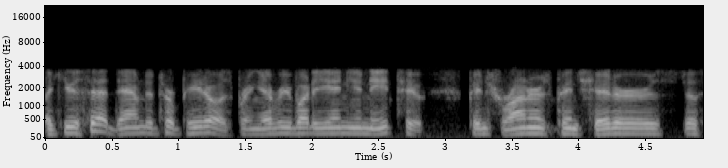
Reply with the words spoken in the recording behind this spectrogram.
like you said, damn the torpedoes, bring everybody in you need to, pinch runners, pinch hitters, just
